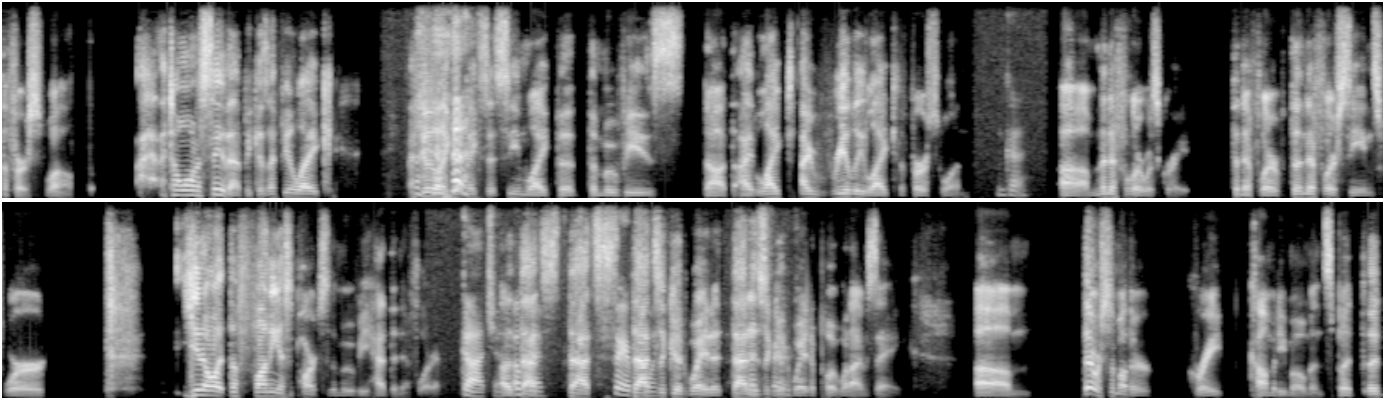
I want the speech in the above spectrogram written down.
the first well I, don't want to say that because I feel like I feel like that makes it seem like the the movie's not I liked I really liked the first one. Okay. Um the Niffler was great. The Niffler the Niffler scenes were you know what the funniest parts of the movie had the Niffler in. Gotcha. Uh, okay. That's that's Fair that's point. a good way to that is That's a fair. good way to put what I'm saying. Um, there were some other great comedy moments, but the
